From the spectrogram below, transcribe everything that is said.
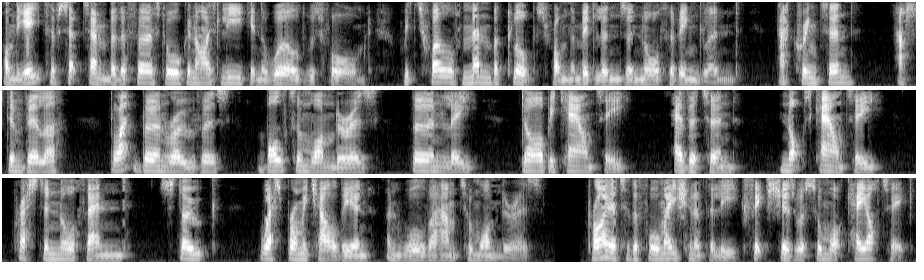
On the 8th of September, the first organised league in the world was formed, with 12 member clubs from the Midlands and north of England Accrington, Aston Villa, Blackburn Rovers, Bolton Wanderers, Burnley, Derby County, Everton, Notts County, Preston North End, Stoke, West Bromwich Albion, and Wolverhampton Wanderers. Prior to the formation of the league, fixtures were somewhat chaotic,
